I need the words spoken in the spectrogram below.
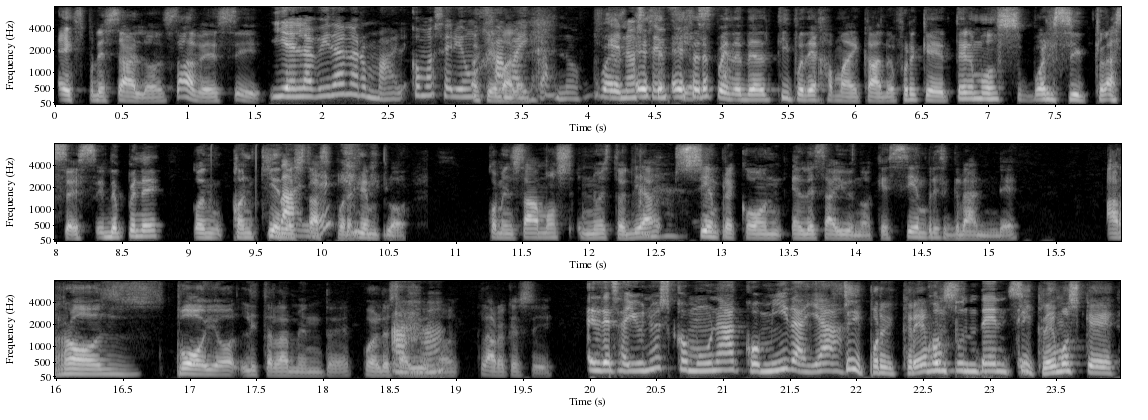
expresarlo, ¿sabes? Sí. Y en la vida normal, ¿cómo sería un Ok, vale. jamaicano que Pues no esté ese, en ese fiesta? depende del tipo de jamaicano, porque tenemos, por decir, clases, y depende con, con quién Vale. estás, por ejemplo. Comenzamos nuestro día Ajá. siempre con el desayuno, que siempre es grande. Arroz, pollo, literalmente, por el Ajá. desayuno, claro que sí. El desayuno es como una comida ya, Sí, porque creemos, contundente. sí, creemos que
